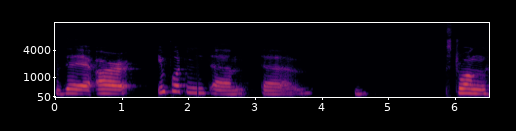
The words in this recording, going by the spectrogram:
there are important um, uh, strong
